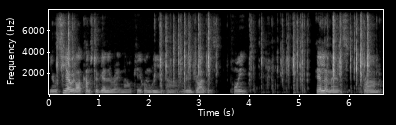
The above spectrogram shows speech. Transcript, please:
You will see how it all comes together right now, okay, when we uh, redraw this. Point elements from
